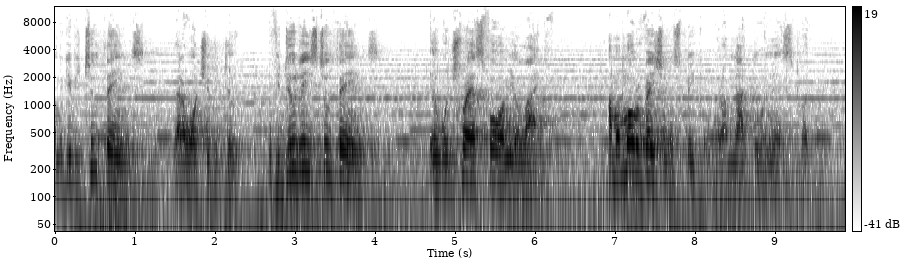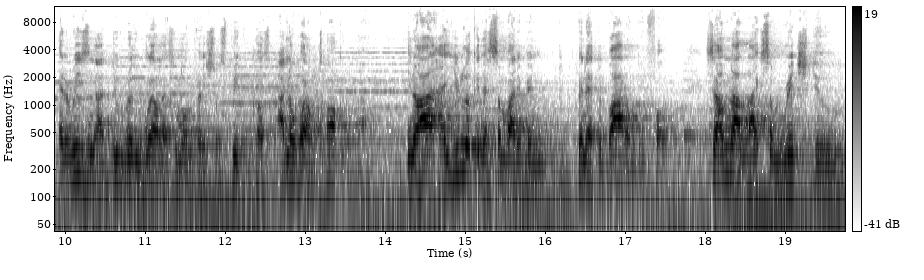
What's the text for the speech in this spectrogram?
I'm gonna give you two things that I want you to do. If you do these two things, it will transform your life. I'm a motivational speaker when I'm not doing this, but and the reason I do really well as a motivational speaker because I know what I'm talking about. You know, I, I, you looking at somebody been been at the bottom before. So I'm not like some rich dude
